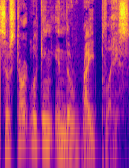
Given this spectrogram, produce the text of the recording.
So start looking in the right place.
